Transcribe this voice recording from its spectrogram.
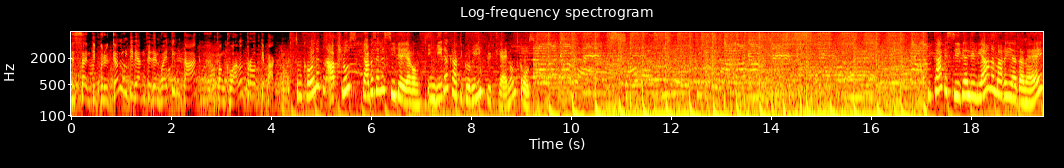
Das sind die Brückerl und die werden für den heutigen Tag von Kornbrot gebacken. Zum krönenden Abschluss gab es eine Siegerehrung in jeder Kategorie für Klein und Groß. Tagessieger Liliana Maria Danay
